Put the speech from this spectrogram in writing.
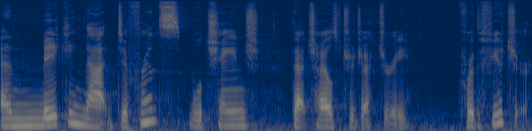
And making that difference will change that child's trajectory for the future.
